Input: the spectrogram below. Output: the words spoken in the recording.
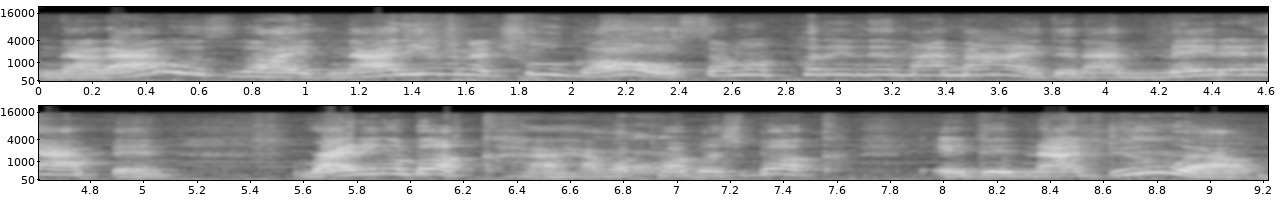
Now that was like not even a true goal. Someone put it in my mind and I made it happen. Writing a book. I have a published book. It did not do well.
